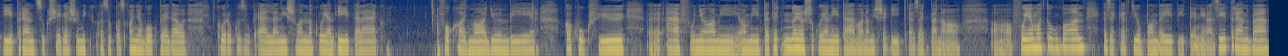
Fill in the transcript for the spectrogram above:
étrend szükséges, hogy mik azok az anyagok, például korokozók ellen is vannak olyan ételek, a fokhagyma, a gyömbér, kakukkfű, áfonya, ami, ami, tehát nagyon sok olyan étel van, ami segít ezekben a, a folyamatokban, ezeket jobban beépíteni az étrendbe,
